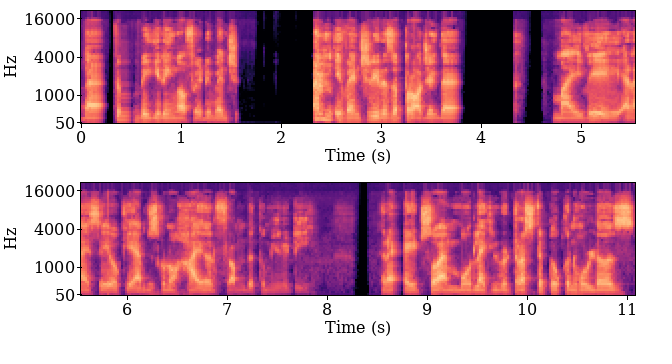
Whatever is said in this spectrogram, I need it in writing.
That's the beginning of it. Eventually, eventually, there's a project that my way and I say, okay, I'm just going to hire from the community, right? So I'm more likely to trust the token holders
